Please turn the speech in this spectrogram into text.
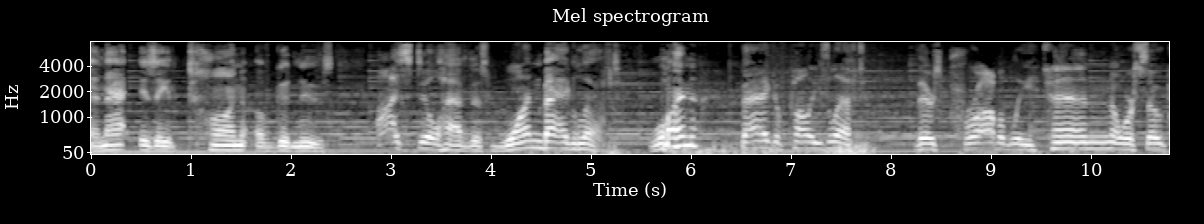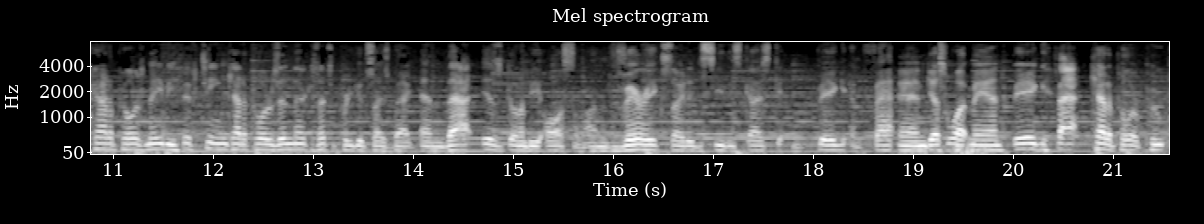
And that is a ton of good news. I still have this one bag left. One bag of polys left there's probably 10 or so caterpillars, maybe 15 caterpillars in there because that's a pretty good sized bag. And that is going to be awesome. I'm very excited to see these guys getting big and fat. And guess what, man? Big, fat caterpillar poop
